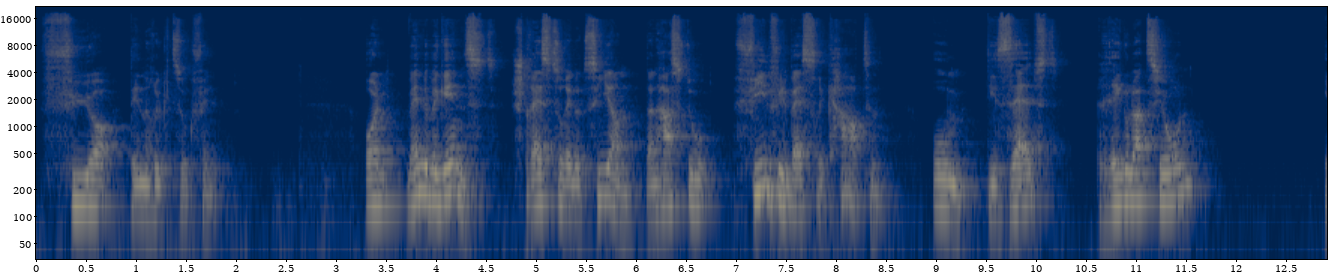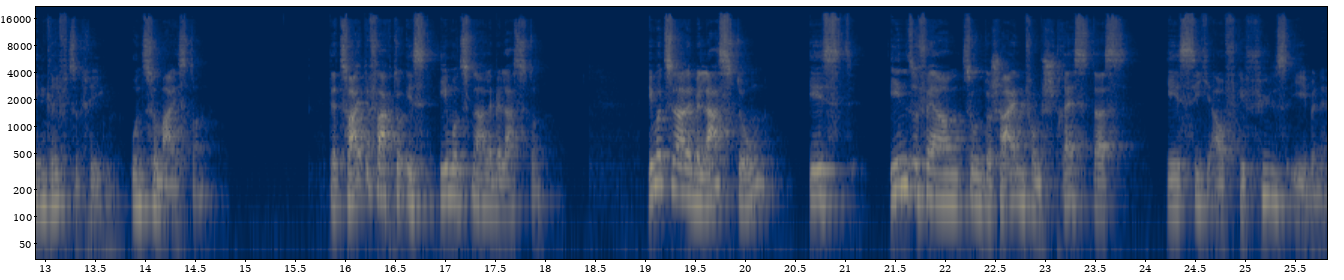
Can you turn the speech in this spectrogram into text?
für den Rückzug finden. Und wenn du beginnst, Stress zu reduzieren, dann hast du viel, viel bessere Karten, um die Selbstregulation in den Griff zu kriegen und zu meistern. Der zweite Faktor ist emotionale Belastung. Emotionale Belastung ist insofern zu unterscheiden vom Stress, dass es sich auf Gefühlsebene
